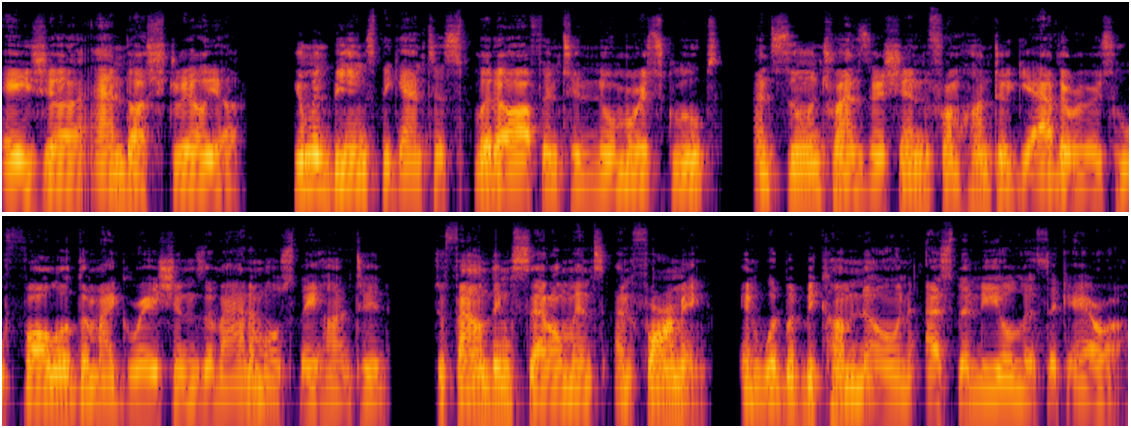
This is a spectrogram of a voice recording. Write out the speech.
Asia, and Australia, human beings began to split off into numerous groups and soon transitioned from hunter gatherers who followed the migrations of animals they hunted to founding settlements and farming in what would become known as the Neolithic era.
